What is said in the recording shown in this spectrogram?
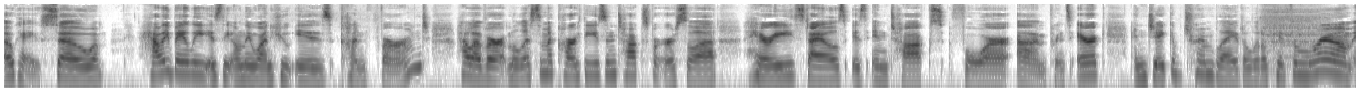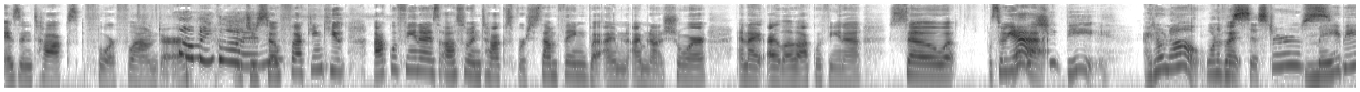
okay, so Halle Bailey is the only one who is confirmed. However, Melissa McCarthy is in talks for Ursula. Harry Styles is in talks for um, Prince Eric, and Jacob Tremblay, the little kid from Room, is in talks for Flounder. Oh my God. Which is so fucking cute. Awkwafina is also in talks for something, but I'm I'm not sure. And I, I love Awkwafina. So so What yeah, would she be? I don't know. One of the sisters? Maybe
